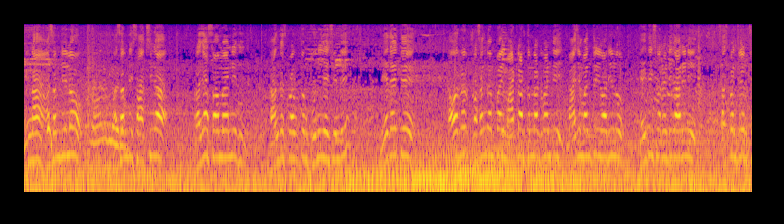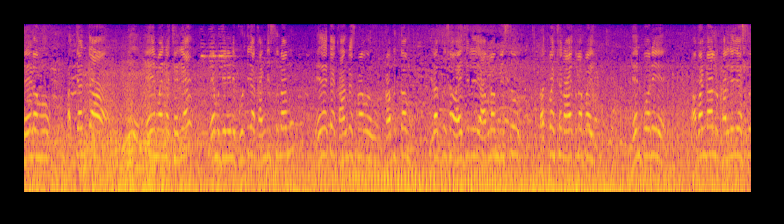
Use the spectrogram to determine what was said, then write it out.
నిన్న అసెంబ్లీలో అసెంబ్లీ సాక్షిగా ప్రజాస్వామ్యాన్ని కాంగ్రెస్ ప్రభుత్వం కూని చేసింది. ఏదైతే గవర్నర్ ప్రసంగంపై మాట్లాడుతున్నటువంటి మాజీ మంత్రి వర్యులు జగదీశ్వర్ రెడ్డి గారిని సస్పెన్షన్ చేయడము అత్యంత న్యాయమైన చర్య? మేము దీనిని పూర్తిగా ఖండిస్తున్నాము. ఏదైతే కాంగ్రెస్ ప్రభుత్వం నిరంకుశ వైఖరి అవలంబిస్తూ ప్రతిపక్ష నాయకులపై లేనిపోని అబండాలు కలిగజేస్తూ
